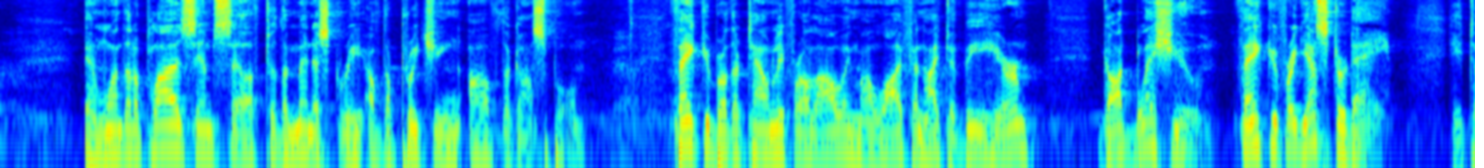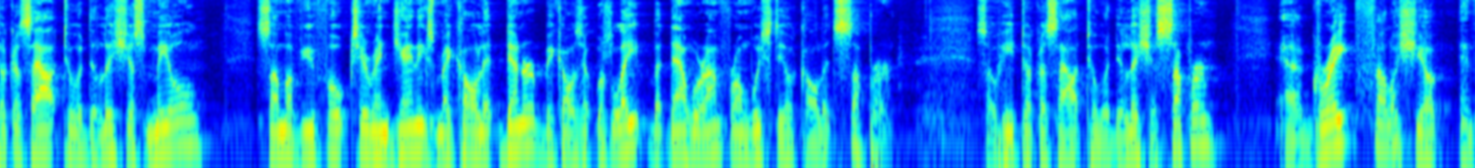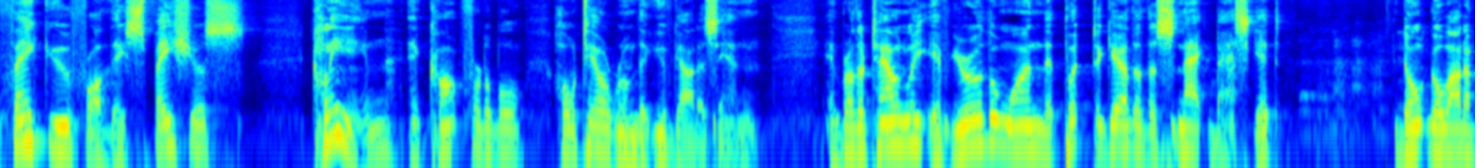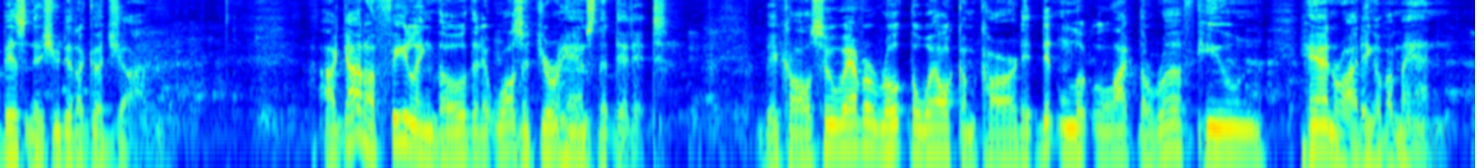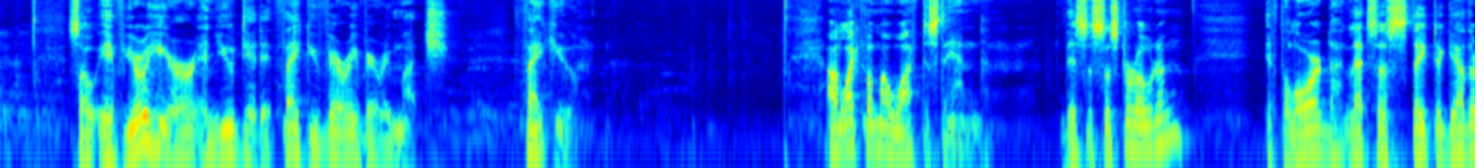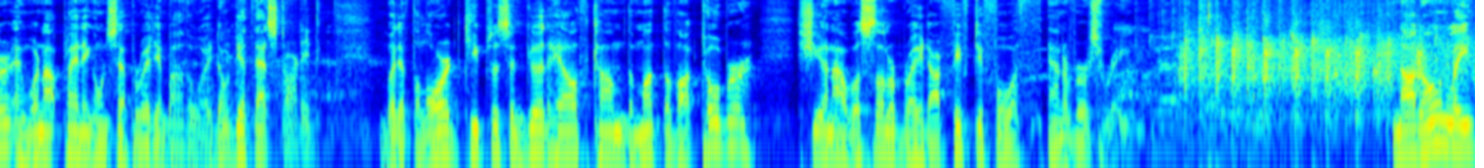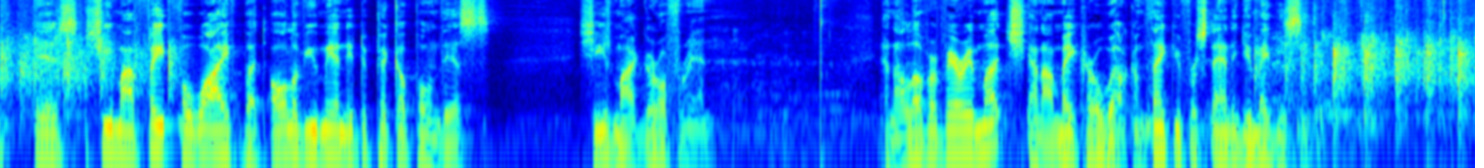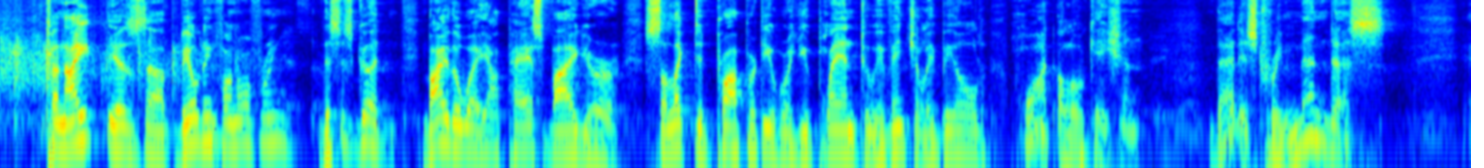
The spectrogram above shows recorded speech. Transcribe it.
and one that applies himself to the ministry of the preaching of the gospel. Thank you, Brother Townley, for allowing my wife and I to be here. God bless you. Thank you for yesterday. He took us out to a delicious meal. Some of you folks here in Jennings may call it dinner because it was late, but down where I'm from, we still call it supper. So he took us out to a delicious supper, a great fellowship, and thank you for the spacious, clean, and comfortable hotel room that you've got us in. And Brother Townley, if you're the one that put together the snack basket, don't go out of business. You did a good job. I got a feeling, though, that it wasn't your hands that did it. Because whoever wrote the welcome card, it didn't look like the rough hewn handwriting of a man. So if you're here and you did it, thank you very, very much. Thank you. I'd like for my wife to stand. This is Sister Odom if the Lord lets us stay together, and we're not planning on separating, by the way, don't get that started. But if the Lord keeps us in good health come the month of October, she and I will celebrate our 54th anniversary. Not only is she my faithful wife, but all of you men need to pick up on this. She's my girlfriend. And I love her very much, and I make her welcome. Thank you for standing. You may be seated. Tonight is uh, building fund offering. This is good. By the way, I passed by your selected property where you plan to eventually build. What a location! That is tremendous.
